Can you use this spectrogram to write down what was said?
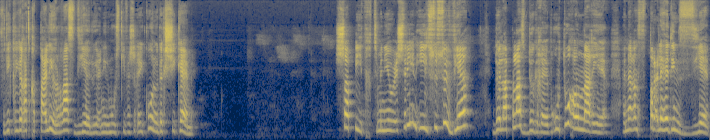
في ديك اللي غتقطع ليه الراس ديالو يعني الموس كيفاش غيكون وداك الشيء كامل chapitre 28 il se souvient de la place de grève retour en arrière. أنا غنسطر على هذه مزيان.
